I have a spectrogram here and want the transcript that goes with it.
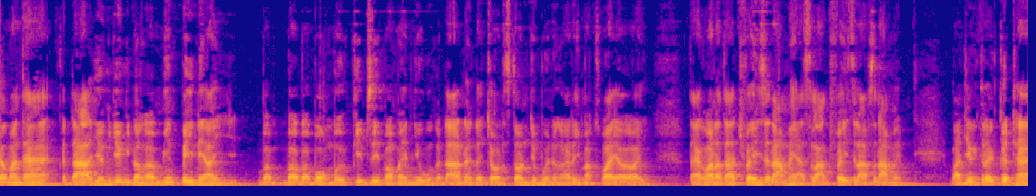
ចឹងបានថាកដាលយើងយើងដឹងមានពីរនេះអីបើបើបងមើលគីបស៊ីរបស់ Man U កដាលដឹងតែ Johnston ជាមួយនឹង Harry Maguire ហើយតែគាត់ថាឆ្វេងស្ដាំហ៎អាស្លាប់ឆ្វេងស្លាប់ស្ដាំហ៎បាទយើងត្រូវគិតថា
